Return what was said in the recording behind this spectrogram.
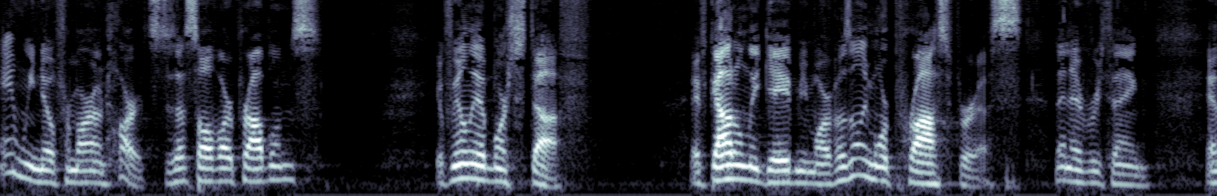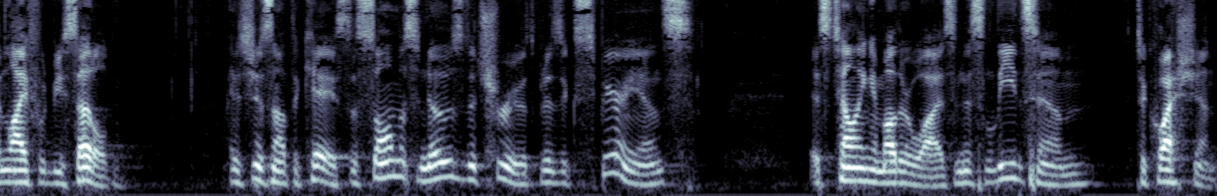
And we know from our own hearts. Does that solve our problems? If we only have more stuff, if God only gave me more, if I was only more prosperous, then everything and life would be settled. It's just not the case. The psalmist knows the truth, but his experience is telling him otherwise. And this leads him to question.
